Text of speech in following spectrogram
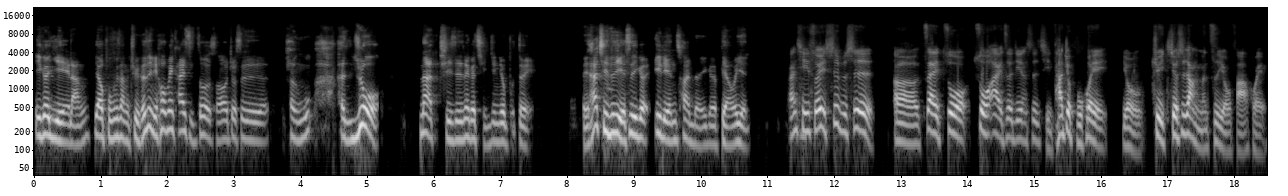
一个野狼要扑上去，可是你后面开始做的时候就是很很弱，那其实那个情境就不对。对，它其实也是一个一连串的一个表演。安琪，所以是不是？呃，在做做爱这件事情，他就不会有剧，就是让你们自由发挥。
